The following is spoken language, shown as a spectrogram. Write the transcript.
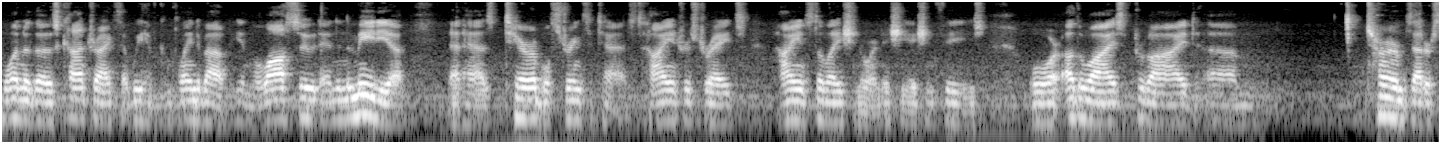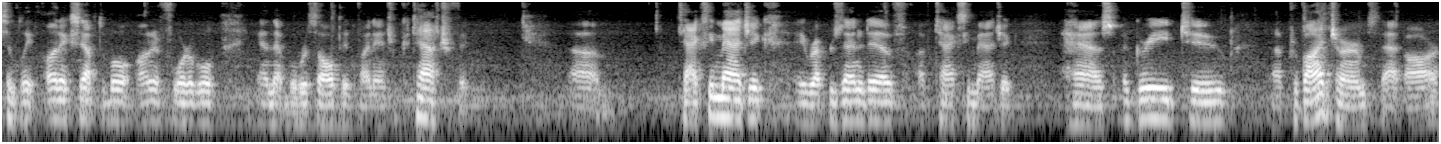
one of those contracts that we have complained about in the lawsuit and in the media that has terrible strings attached, high interest rates, high installation or initiation fees, or otherwise provide um, terms that are simply unacceptable, unaffordable, and that will result in financial catastrophe. Um, Taxi Magic, a representative of Taxi Magic, has agreed to uh, provide terms that are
